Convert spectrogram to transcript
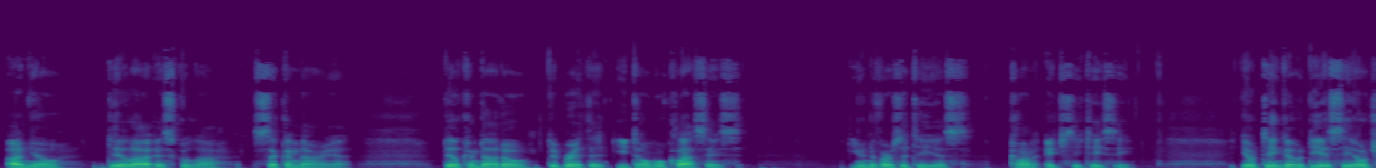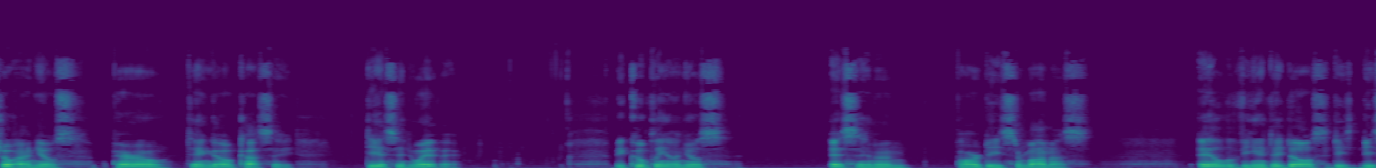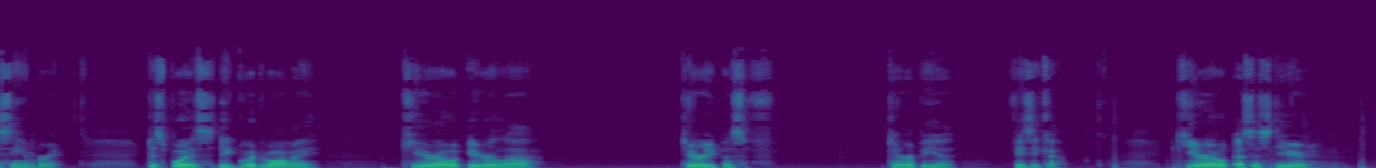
año de la escuela secundaria del condado de Breathitt y tomo clases universitarias con HCTC. Yo tengo dieciocho años, pero tengo casi diecinueve. Mi cumpleaños es un par de semanas, el 22 de diciembre. Después de graduarme, quiero ir a la terapia física. Quiero asistir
